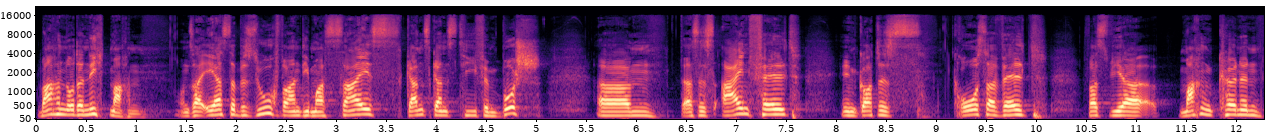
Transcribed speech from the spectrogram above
machen oder nicht machen. Unser erster Besuch waren die Maasais, ganz, ganz tief im Busch. Ähm, das ist ein Feld in Gottes großer Welt, was wir machen können.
